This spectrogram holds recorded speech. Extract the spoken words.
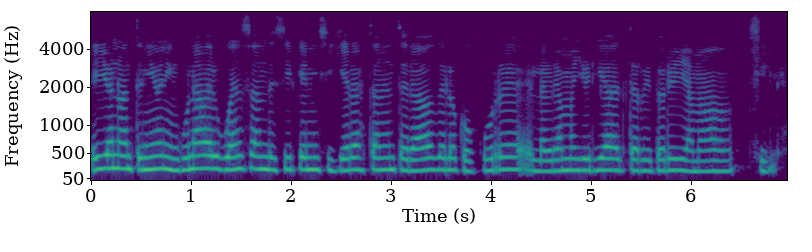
ellos no han tenido ninguna vergüenza en decir que ni siquiera están enterados de lo que ocurre en la gran mayoría del territorio llamado Chile.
